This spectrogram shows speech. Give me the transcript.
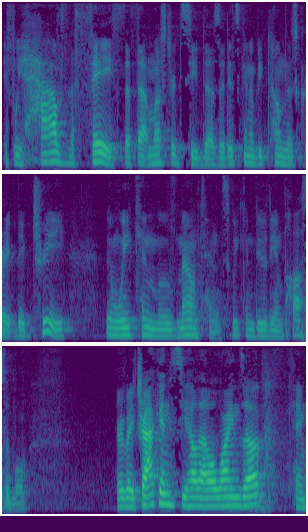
If we have the faith that that mustard seed does it, it's going to become this great big tree, then we can move mountains. We can do the impossible. Everybody tracking? See how that all lines up? Okay.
